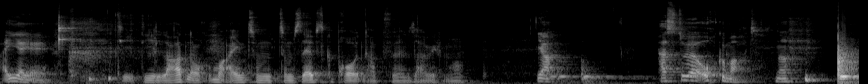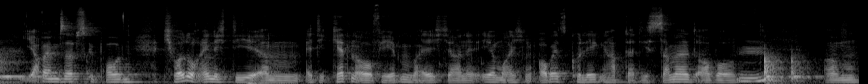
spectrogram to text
Eieiei. Die, die laden auch immer ein zum, zum selbstgebrauten Abfüllen, sage ich mal. Ja, hast du ja auch gemacht, ne? Ja. beim selbstgebrauten. Ich wollte auch eigentlich die ähm, Etiketten aufheben, weil ich ja einen ehemaligen Arbeitskollegen habe, der die sammelt, aber ähm,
